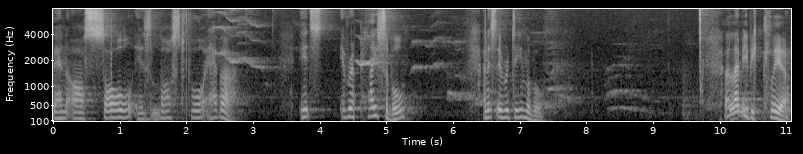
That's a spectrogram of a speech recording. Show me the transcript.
then our soul is lost forever. It's irreplaceable and it's irredeemable. Uh, let me be clear.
